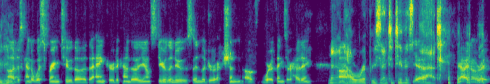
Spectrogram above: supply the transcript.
Mhm. uh, just kind of whispering to the the anchor to kind of you know steer the news in the direction of where things are heading. Man, um, how representative is yeah. that? Yeah, I know, right?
